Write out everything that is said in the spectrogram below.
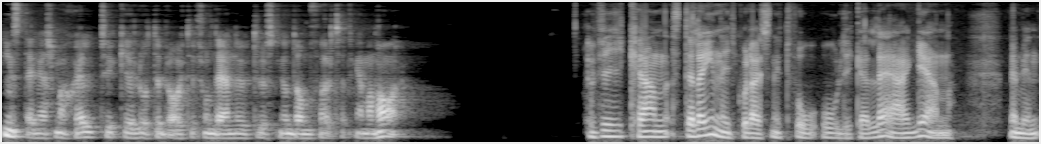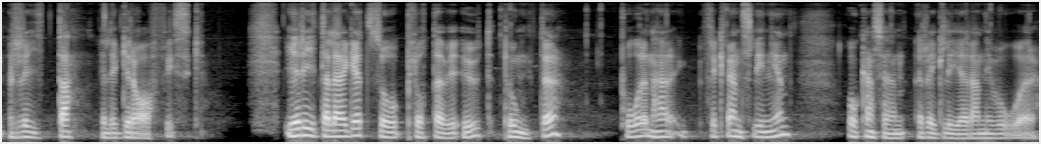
inställningar som man själv tycker låter bra utifrån den utrustning och de förutsättningar man har. Vi kan ställa in equalizern i två olika lägen, nämligen rita eller grafisk. I rita-läget så plottar vi ut punkter på den här frekvenslinjen och kan sedan reglera nivåer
